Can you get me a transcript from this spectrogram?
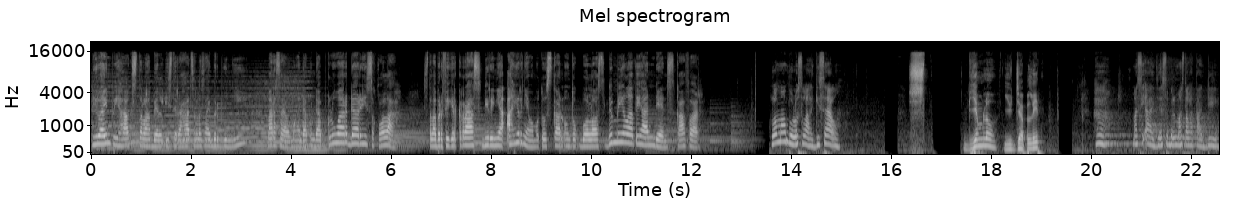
Di lain pihak, setelah bel istirahat selesai berbunyi, Marcel mengendap-endap keluar dari sekolah. Setelah berpikir keras, dirinya akhirnya memutuskan untuk bolos demi latihan dance cover. Lo mau bolos lagi, Sel? Shh, diem lo, you japelit. Huh, masih aja sebel masalah tadi.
